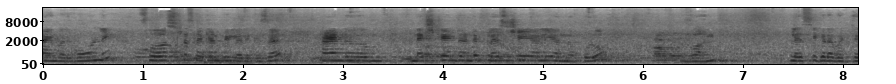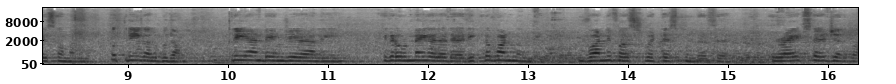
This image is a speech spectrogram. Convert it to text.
నైన్ వరకు. ఓన్లీ ఫస్ట్ సెకండ్ పిల్లలకి సార్. అండ్ um, నెక్స్ట్ ఏంటంటే ప్లస్ చేయాలి అన్నప్పుడు వన్ ప్లస్ ఇక్కడ పెట్టేసామన్నమాట త్రీ కలుపుదాం. త్రీ అంటే ఏం చేయాలి? ఇక్కడ ఉన్నాయి కదా డాడీ ఇక్కడ వన్ ఉంది. వన్ని ఫస్ట్ పెట్టేసుకుంటారు సార్ రైట్ సైడ్ జరపాలి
